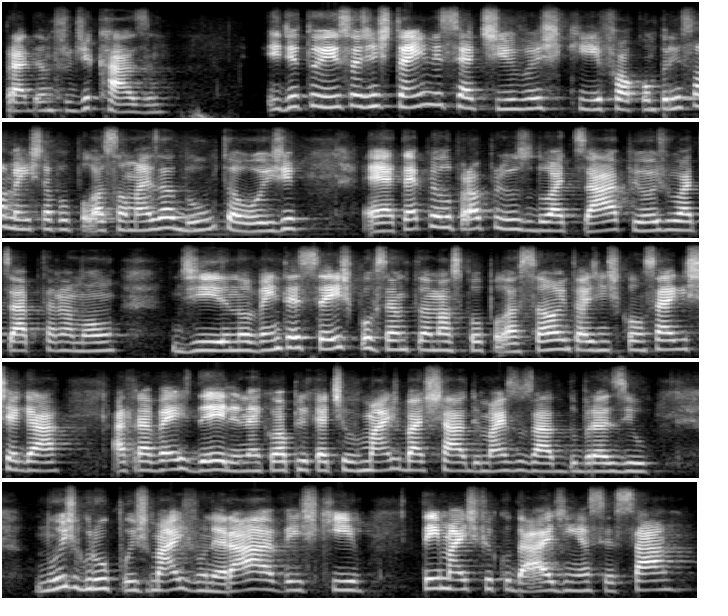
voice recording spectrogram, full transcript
para dentro de casa. E dito isso, a gente tem iniciativas que focam principalmente na população mais adulta hoje, é, até pelo próprio uso do WhatsApp. Hoje o WhatsApp está na mão de 96% da nossa população, então a gente consegue chegar através dele, né, que é o aplicativo mais baixado e mais usado do Brasil, nos grupos mais vulneráveis, que têm mais dificuldade em acessar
